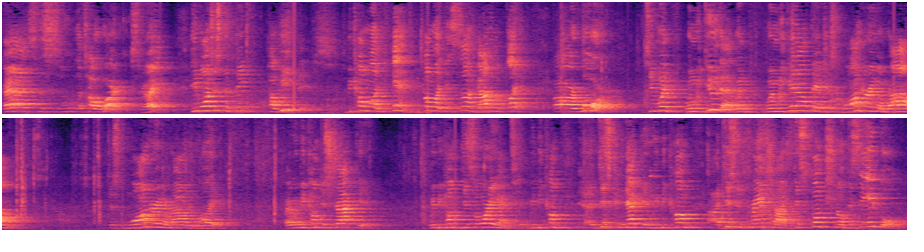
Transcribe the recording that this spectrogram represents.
That's, this, that's how it works, right? He wants us to think how He thinks, to become like Him, to become like His Son, God in the flesh, our Lord. See, when, when we do that, when, when we get out there just wandering around, just wandering around in life, right, we become distracted. We become disoriented. We become uh, disconnected. We become uh, disenfranchised, dysfunctional, disabled.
